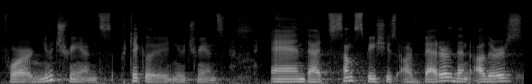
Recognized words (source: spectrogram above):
for nutrients, particularly nutrients, and that some species are better than others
